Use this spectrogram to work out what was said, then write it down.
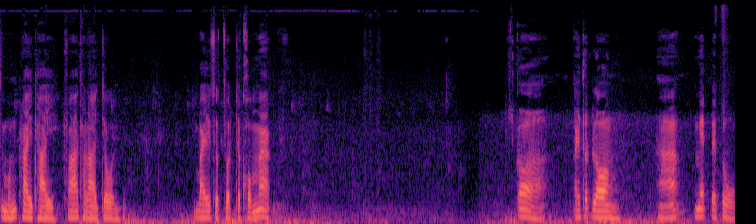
สมุนไพรไทย ฟ้าทลายโจร ใบสดๆ จะขมมากก็ ไปทดลอง หาเม็ดไปปลูก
